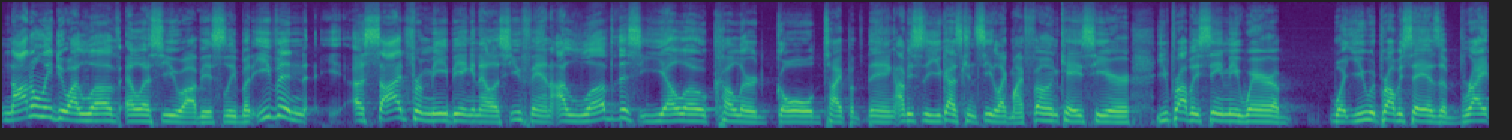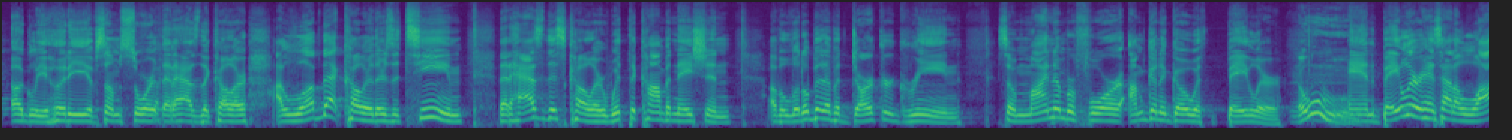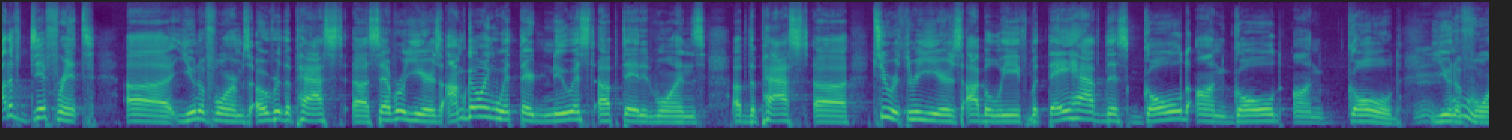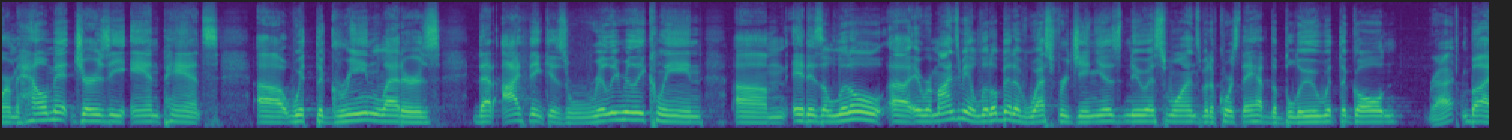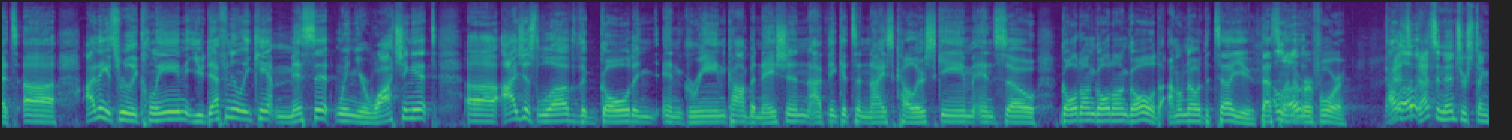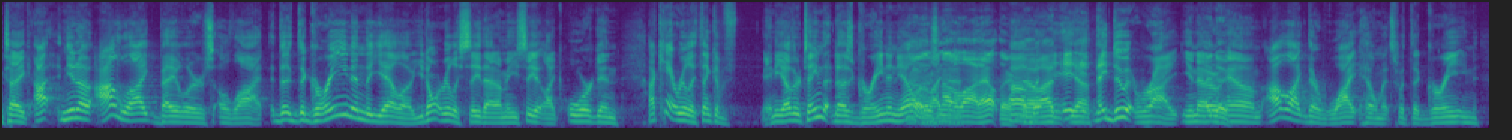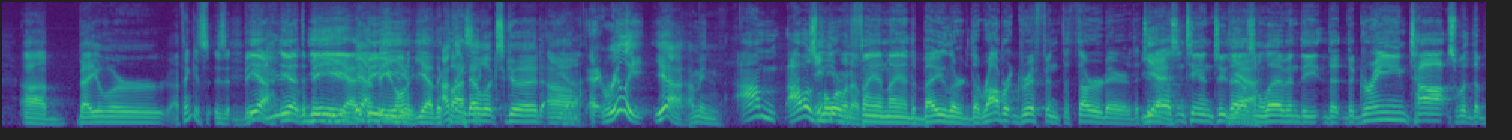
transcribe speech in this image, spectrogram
not only do I love LSU, obviously, but even aside from me being an LSU fan, I love this yellow colored gold type of thing. Obviously, you guys can see like my phone case here. You probably seen me wear a what you would probably say is a bright, ugly hoodie of some sort that has the color. I love that color. There's a team that has this color with the combination of a little bit of a darker green. So my number four, I'm gonna go with Baylor. Ooh. And Baylor has had a lot of different uh, uniforms over the past uh, several years. I'm going with their newest updated ones of the past uh, two or three years, I believe. But they have this gold on gold on gold uniform, helmet, jersey, and pants uh, with the green letters that I think is really, really clean. Um, it is a little, uh, it reminds me a little bit of West Virginia's newest ones, but of course they have the blue with the gold. Right. But uh, I think it's really clean. You definitely can't miss it when you're watching it. Uh, I just love the gold and, and green combination. I think it's a nice color scheme. And so, gold on gold on gold. I don't know what to tell you. That's I my number four. That's, love that's an interesting take. I, you know, I like Baylor's a lot. The the green and the yellow, you don't really see that. I mean, you see it like Oregon. I can't really think of any other team that does green and yellow. No, there's like not a lot out there. Uh, No, but I- it- yeah. it- they do it right. You know, They do. um, I like their white helmets with the green. Uh, Baylor, I think it's is it BU? Yeah, yeah, the BU, Yeah, yeah, the the BU. BU. Yeah, the I think classic. that looks good. Um, Yeah. really, yeah. I mean, I'm I was more of a of them. fan, man. The Baylor, the Robert Griffin the third era, the Yeah. 2010, 2011, the, the the green tops with the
